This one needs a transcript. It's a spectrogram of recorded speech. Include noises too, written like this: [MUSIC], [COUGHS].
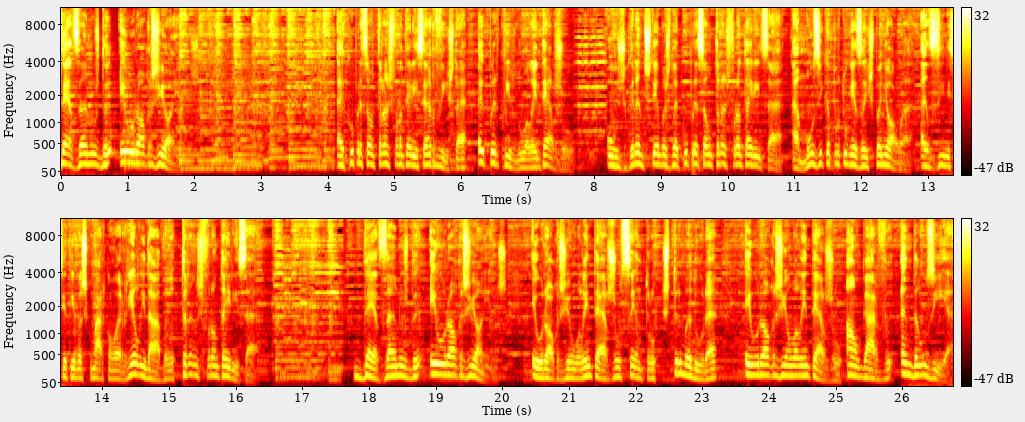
Dez anos de Euroregiões. A cooperação transfronteiriça em revista a partir do Alentejo. Os grandes temas da cooperação transfronteiriça, a música portuguesa e espanhola, as iniciativas que marcam a realidade transfronteiriça. 10 anos de Euroregiões. Euroregião Alentejo, Centro, Extremadura, Euroregião Alentejo, Algarve, Andaluzia.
